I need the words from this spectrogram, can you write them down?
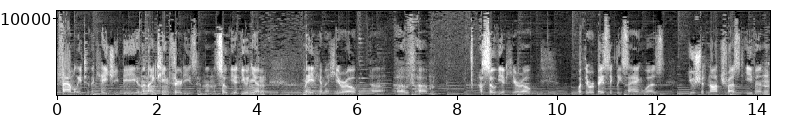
family to the KGB in the 1930s, and then the Soviet Union made him a hero uh, of um, a Soviet hero. What they were basically saying was, you should not trust even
